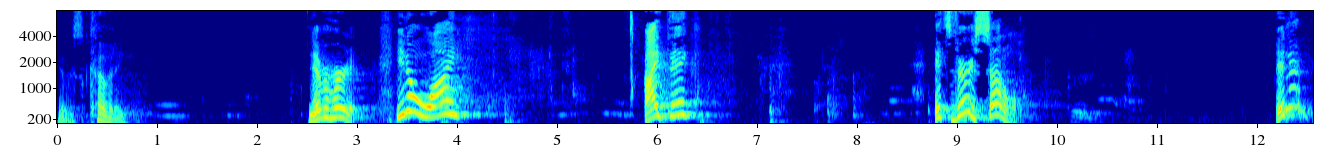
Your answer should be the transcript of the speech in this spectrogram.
It was coveting. Never heard it. You know why? I think it's very subtle. Isn't it?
